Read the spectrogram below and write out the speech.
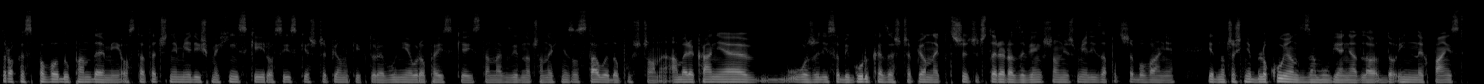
trochę z powodu pandemii. Ostatecznie mieliśmy chińskie i rosyjskie szczepionki, które w Unii Europejskiej i Stanach Zjednoczonych nie zostały dopuszczone. Amerykanie ułożyli sobie górkę ze szczepionek 3 czy 4 razy większą niż mieli zapotrzebowanie, jednocześnie blokując zamówienia dla, do innych państw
